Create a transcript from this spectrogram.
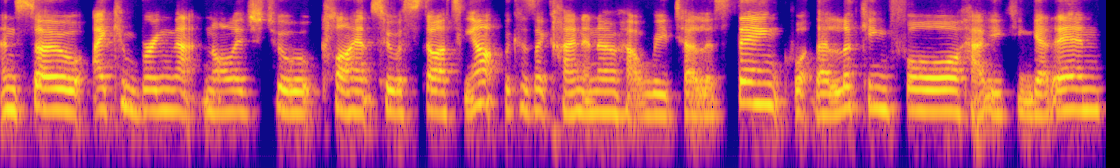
And so i can bring that knowledge to clients who are starting up because i kind of know how retailers think what they're looking for how you can get in.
